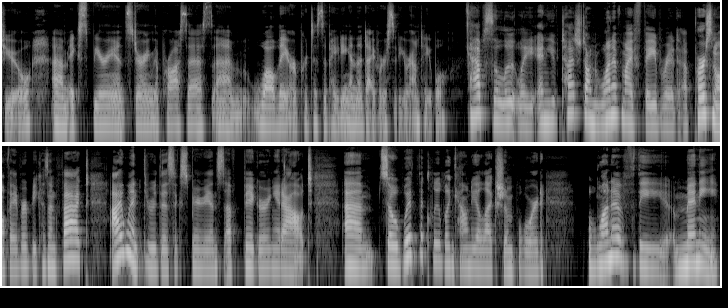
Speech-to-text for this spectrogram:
to experience experience during the process um, while they are participating in the diversity roundtable. Absolutely. And you've touched on one of my favorite, a personal favorite, because in fact, I went through this experience of figuring it out. Um, so, with the Cleveland County Election Board, one of the many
